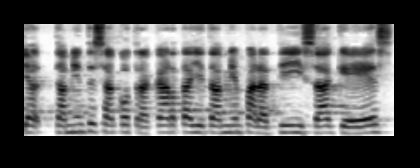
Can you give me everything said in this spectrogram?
ya también te saco otra carta y también para ti, Isa, que es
